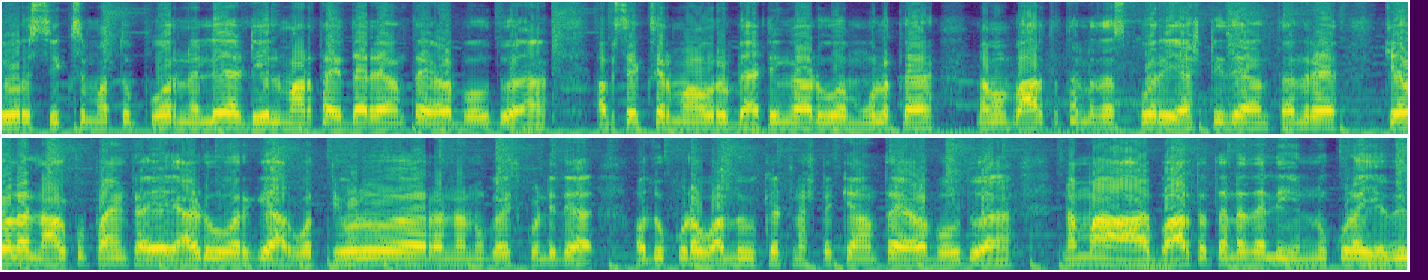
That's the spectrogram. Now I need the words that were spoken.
ಇವರು ಸಿಕ್ಸ್ ಮತ್ತು ಫೋರ್ನಲ್ಲಿ ಡೀಲ್ ಮಾಡ್ತಾ ಇದ್ದಾರೆ ಅಂತ ಹೇಳ್ಬೋದು ಅಭಿಷೇಕ್ ಶರ್ಮಾ ಅವರು ಬ್ಯಾಟಿಂಗ್ ಆಡುವ ಮೂಲಕ ನಮ್ಮ ಭಾರತ ತಂಡದ ಸ್ಕೋರ್ ಎಷ್ಟಿದೆ ಅಂತಂದರೆ ಕೇವಲ ನಾಲ್ಕು ಪಾಯಿಂಟ್ ಎರಡು ಓವರ್ಗೆ ಅರವತ್ತೇಳು ರನ್ನನ್ನು ಗಳಿಸ್ಕೊಂಡಿದೆ. ಅದು ಕೂಡ ಒಂದು ವಿಕೆಟ್ ನಷ್ಟಕ್ಕೆ ಅಂತ ಹೇಳಬಹುದು. ನಮ್ಮ ಭಾರತ ತಂಡದಲ್ಲಿ ಇನ್ನೂ ಕೂಡ ಹೆವಿ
